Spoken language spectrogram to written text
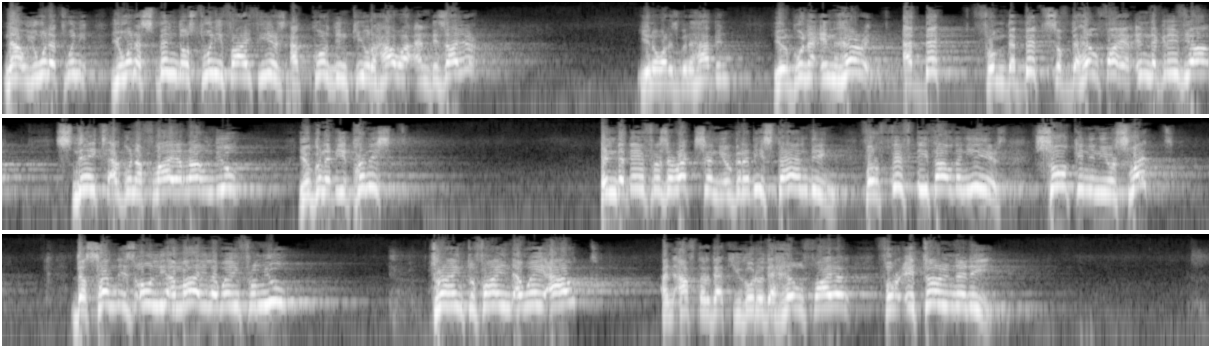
Now you want to 20, you want to spend those 25 years according to your hawa and desire? You know what is going to happen? You're going to inherit a bit from the bits of the hellfire in the graveyard. Snakes are going to fly around you. You're going to be punished. In the day of resurrection, you're going to be standing for 50,000 years, soaking in your sweat. The sun is only a mile away from you trying to find a way out. And after that, you go to the hellfire for eternity.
